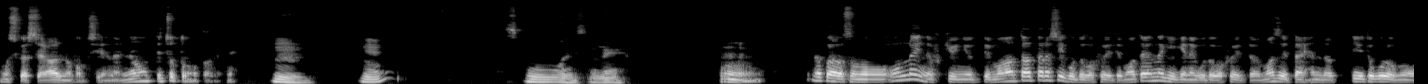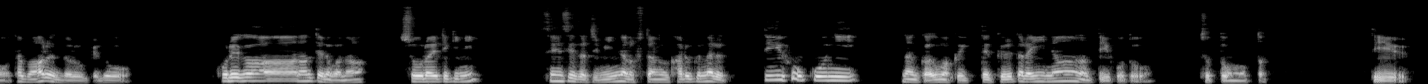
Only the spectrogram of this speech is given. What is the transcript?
もしかしたらあるのかもしれないなってちょっと思ったんだよね。うん。ね。そうですよね。うん。だからその、オンラインの普及によって、また新しいことが増えて、またやんなきゃいけないことが増えたら、マジで大変だっていうところも多分あるんだろうけど、これが、なんていうのかな、将来的に、先生たちみんなの負担が軽くなるっていう方向に、なんかうまくいってくれたらいいなーなんていうことを、ちょっと思った。っていう、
